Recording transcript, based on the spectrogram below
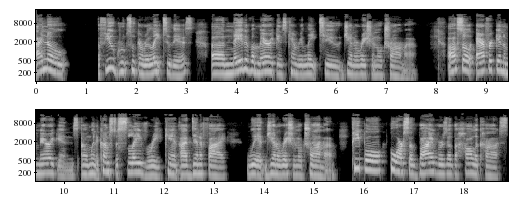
I know a few groups who can relate to this. Uh, Native Americans can relate to generational trauma. Also, African Americans, um, when it comes to slavery, can identify with generational trauma. People who are survivors of the Holocaust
